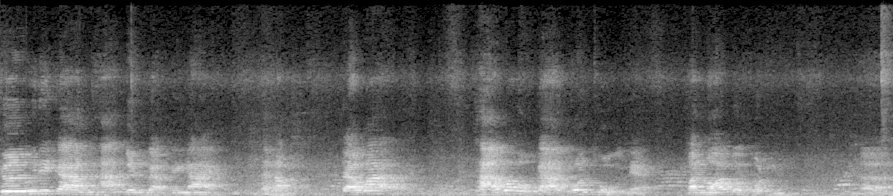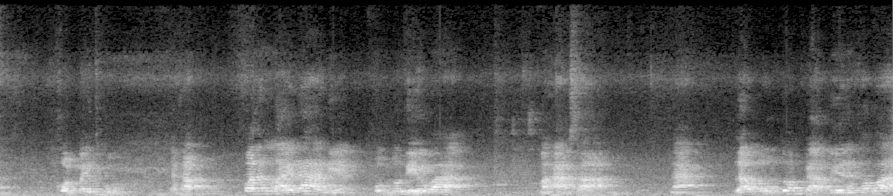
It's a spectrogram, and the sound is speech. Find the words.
คือวิธีการหาเงินแบบง่ายๆนะครับ แต่ว่าถามว่าโอกาสคนถูกเนี่ยมันน้อยกว่าคนคนไม่ถูกนะครับเพราะนั้นรายได้เนี่ยผมต้องเรียกว่ามหาศาลนะแล้วผมต้องกลับเรียนนะครับว่า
